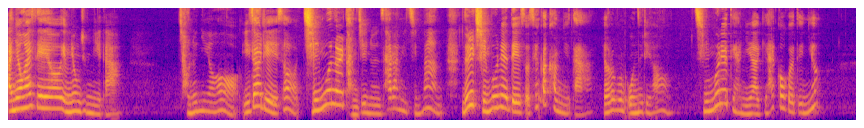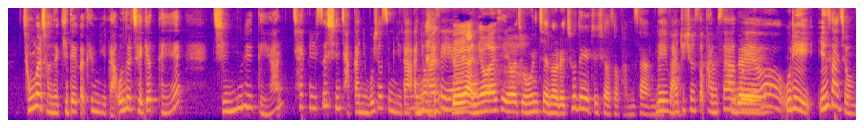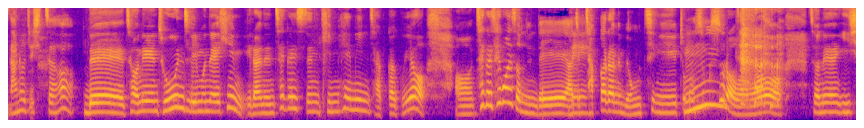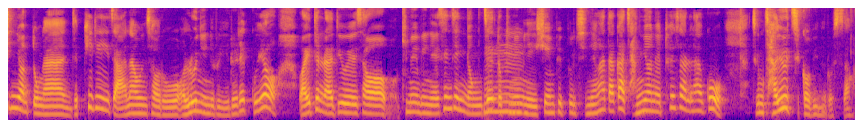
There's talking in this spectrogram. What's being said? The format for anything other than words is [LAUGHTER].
안녕하세요. 임용주입니다. 저는요, 이 자리에서 질문을 던지는 사람이지만 늘 질문에 대해서 생각합니다. 여러분, 오늘이요, 질문에 대한 이야기 할 거거든요. 정말 저는 기대가 됩니다. 오늘 제 곁에 질문에 대한 책을 쓰신 작가님 모셨습니다. 안녕하세요. 네, 안녕하세요. 좋은 채널에 초대해 주셔서 감사합니다. 네, 와주셔서 감사하고요. 우리 인사 좀 나눠주시죠. 네, 저는 좋은 질문의 힘이라는 책을 쓴 김혜민 작가고요. 어, 책을 세 권 썼는데 아직 네. 작가라는 명칭이 조금 음. 쑥스러워요. [LAUGHS] 저는 20년 동안 이제 PD이자 아나운서로 언론인으로 일을 했고요. YTN 라디오에서 뭐 김혜민의 생생영재 또 음. 김혜민의 이슈 앤 피플 진행하다가 작년에 퇴사를 하고 지금 자유 직업인으로서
